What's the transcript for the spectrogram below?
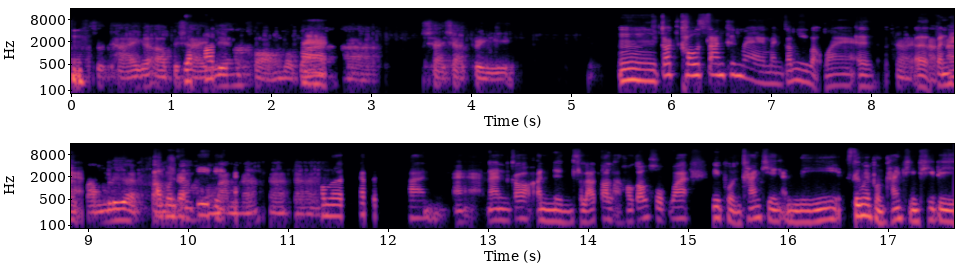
อ่าสุดท้ายก็เอาไปใช้เรื่องของบอกว่า อ่าชายชาตรี อืม ก็เขาสร้างขึ้นมา มันก็มีบอกว่า เออใช่เอ่อปัญหาการปั๊มเลือดฟังก์ชันคอมมูนิตี้ของมันนะอ่าอ่าเขาเลยแค่เป็นบ้านอ่านั่นก็อันหนึ่งเสร็จแล้วตอนหลังเขาก็พบว่ามีผลข้างเคียงอันนี้ ซึ่งเป็นผลข้างเคียงที่ดี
